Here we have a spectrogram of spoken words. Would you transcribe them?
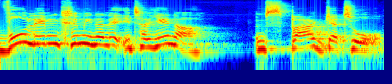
Wo leben kriminelle Italiener? Im Spa-Ghetto.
